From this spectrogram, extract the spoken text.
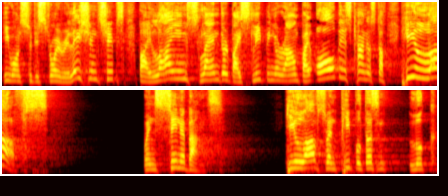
He wants to destroy relationships by lying, slander, by sleeping around, by all this kind of stuff. He loves when sin abounds. He loves when people doesn't look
